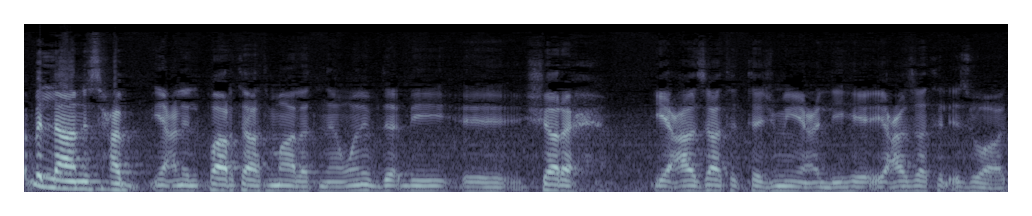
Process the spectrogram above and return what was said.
قبل لا نسحب يعني البارتات مالتنا ونبدأ بشرح إعازات التجميع اللي هي إعازات الإزواج.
